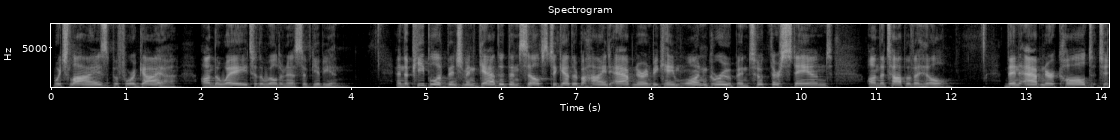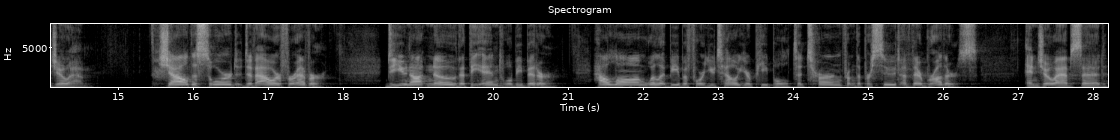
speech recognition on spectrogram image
which lies before Giah on the way to the wilderness of Gibeon. And the people of Benjamin gathered themselves together behind Abner and became one group and took their stand on the top of a hill. Then Abner called to Joab, Shall the sword devour forever? Do you not know that the end will be bitter? How long will it be before you tell your people to turn from the pursuit of their brothers? And Joab said,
